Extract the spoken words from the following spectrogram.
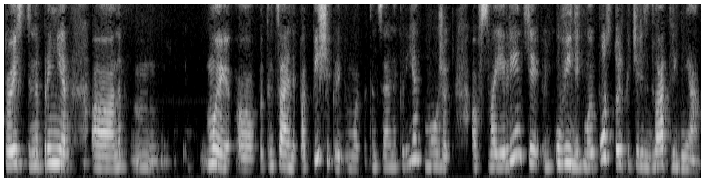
То есть, например, а, мой а, потенциальный подписчик, либо мой потенциальный клиент может а, в своей ленте увидеть мой пост только через 2-3 дня.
